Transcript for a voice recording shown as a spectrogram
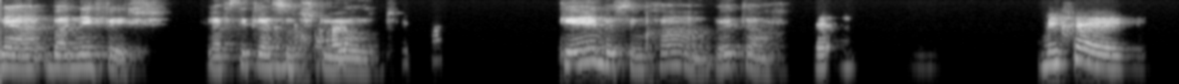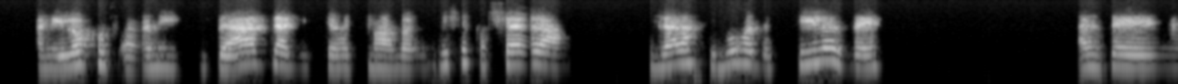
מה... בנפש, להפסיק לעשות שטויות. כן, בשמחה, בטח. מי ש... אני לא חושבת, אני בעד להגיד שמע, אבל מי שקשה לה, בגלל החיבור הדתי לזה, אז אה,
